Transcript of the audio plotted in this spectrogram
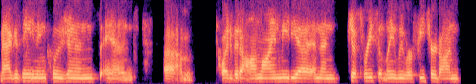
magazine inclusions and um, quite a bit of online media. And then just recently, we were featured on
